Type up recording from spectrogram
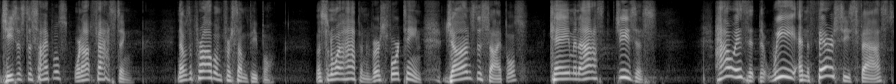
Jesus' disciples were not fasting. That was a problem for some people. Listen to what happened. Verse 14 John's disciples came and asked Jesus, How is it that we and the Pharisees fast,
